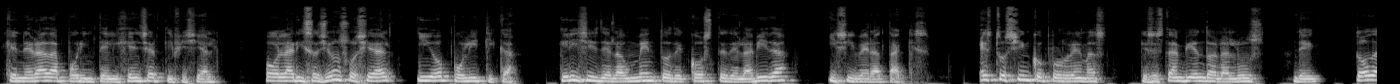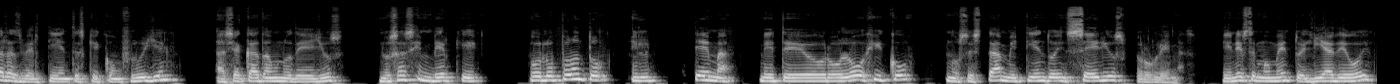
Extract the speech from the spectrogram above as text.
generada por inteligencia artificial, polarización social y o política, crisis del aumento de coste de la vida y ciberataques. Estos cinco problemas que se están viendo a la luz de todas las vertientes que confluyen hacia cada uno de ellos nos hacen ver que, por lo pronto, el tema meteorológico nos está metiendo en serios problemas. En este momento, el día de hoy,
